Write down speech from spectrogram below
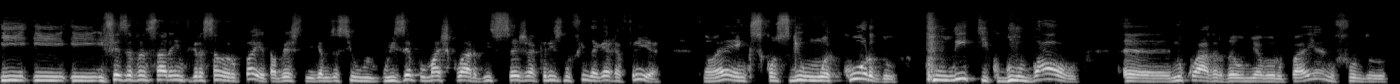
e, e, e fez avançar a integração europeia. Talvez, digamos assim, o, o, exemplo mais claro disso seja a crise no fim da Guerra Fria, não é? Em que se conseguiu um acordo político global uh, no quadro da União Europeia, no fundo.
